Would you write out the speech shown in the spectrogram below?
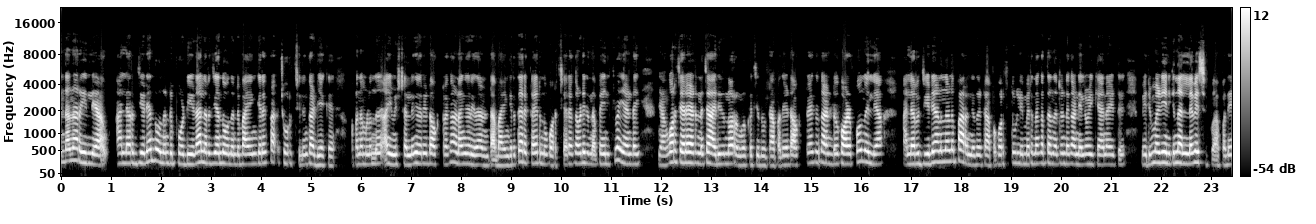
എന്താണെന്നറിയില്ല അലർജിയുടെ തോന്നുന്നുണ്ട് പൊടിയുടെ അലർജിയാന്ന് തോന്നുന്നുണ്ട്. ഭയങ്കര ചൊറിച്ചിലും കടിയൊക്കെ. അപ്പം നമ്മളൊന്ന് ഐ വിഷനിൽ കയറി ഡോക്ടറെ കാണാൻ കയറിയതാണ് കേട്ടോ ഭയങ്കര തിരക്കായിരുന്നു. കുറച്ച് നേരമൊക്കെ അവിടെ ഇരുന്നപ്പോൾ എനിക്ക് വയ്യാണ്ടായി. ഞാൻ കുറച്ച് നേരം ചാരി ഇരുന്ന് ഉറങ്ങുകയൊക്കെ ചെയ്തു കേട്ടോ അപ്പോൾ അതേ ഡോക്ടറെയൊക്കെ കണ്ടു. കുഴപ്പമൊന്നുമില്ല. അലർജിയുടെ ആണെന്നാണ് പറഞ്ഞത് കേട്ടോ അപ്പോൾ കുറച്ച് തുള്ളി മരുന്നൊക്കെ തന്നിട്ടുണ്ട് കണ്ണിൽ ഒഴിക്കാനായിട്ട്. വരും വഴി എനിക്ക് നല്ല വിശപ്പ്. അപ്പോൾ അതേ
